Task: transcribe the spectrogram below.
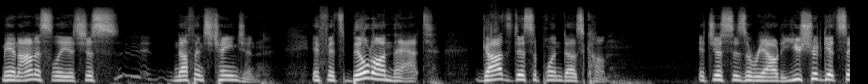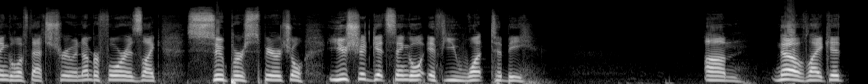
man, honestly, it's just nothing's changing. If it's built on that, God's discipline does come. It just is a reality. You should get single if that's true. And number four is like super spiritual. You should get single if you want to be. Um, no, like it.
